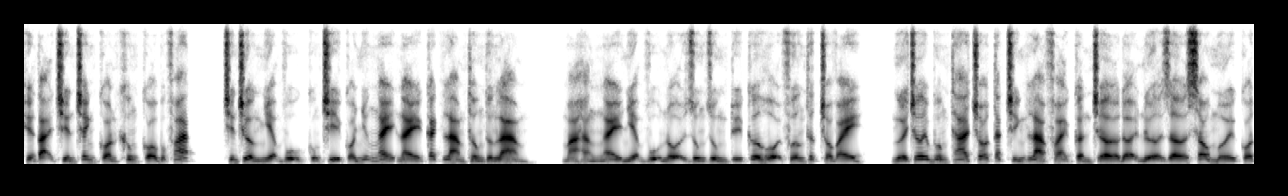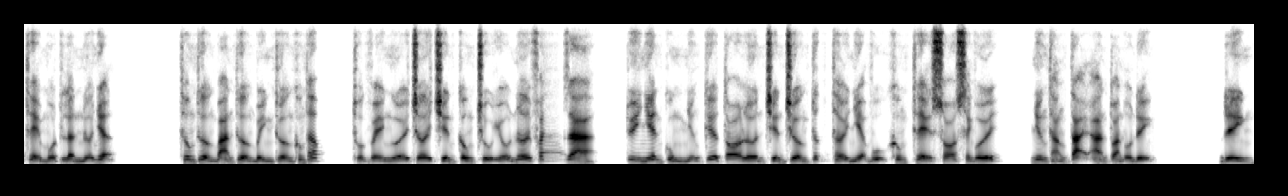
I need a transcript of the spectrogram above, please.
Hiện tại chiến tranh còn không có bộc phát, chiến trường nhiệm vụ cũng chỉ có những ngày này cách làm thông thường làm, mà hàng ngày nhiệm vụ nội dung dùng tùy cơ hội phương thức cho vay, người chơi buông tha cho tất chính là phải cần chờ đợi nửa giờ sau mới có thể một lần nữa nhận. Thông thường ban thưởng bình thường không thấp, thuộc về người chơi chiến công chủ yếu nơi phát ra, tuy nhiên cùng những kia to lớn chiến trường tức thời nhiệm vụ không thể so sánh với, nhưng thắng tại an toàn ổn định. Đinh.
